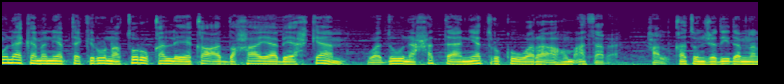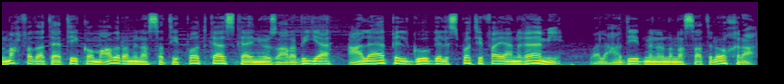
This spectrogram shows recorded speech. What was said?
هناك من يبتكرون طرقا لإيقاع الضحايا بإحكام. ودون حتى أن يتركوا وراءهم أثر. حلقة جديدة من المحفظة تأتيكم عبر منصة بودكاست سكاي نيوز عربية على أبل جوجل سبوتيفاي أنغامي والعديد من المنصات الأخرى.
